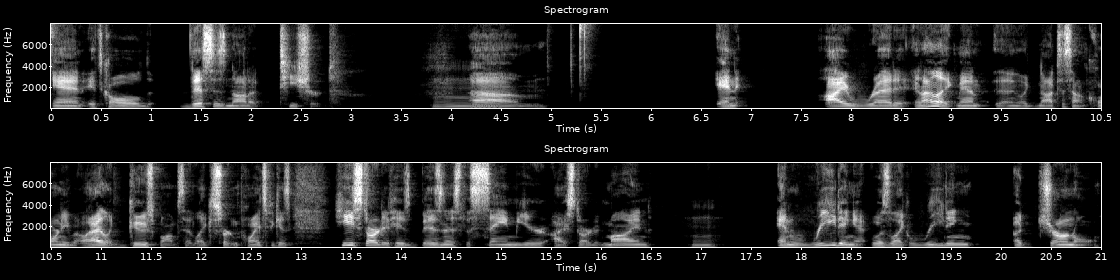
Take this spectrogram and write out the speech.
and it's called "This Is Not a T-shirt." Mm. um and i read it and i like man like not to sound corny but i like goosebumps at like certain points because he started his business the same year i started mine Mm. and reading it was like reading a journal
